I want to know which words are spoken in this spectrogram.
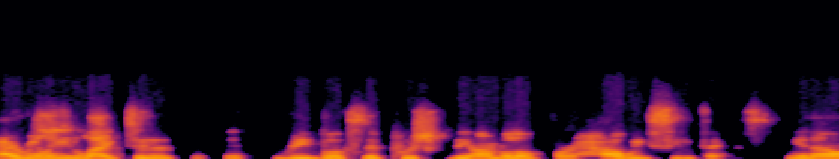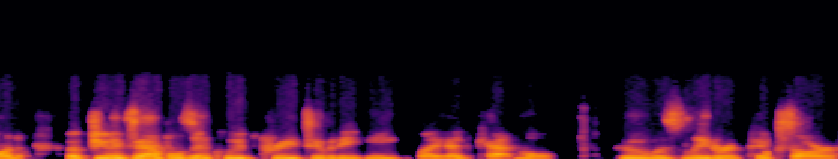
I, really like to read books that push the envelope for how we see things, you know, and a few examples include Creativity Inc. by Ed Catmull, who was leader at Pixar,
